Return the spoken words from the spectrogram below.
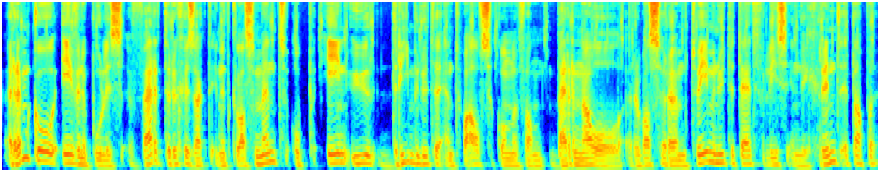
Remco Evenepoel is ver teruggezakt in het klassement op 1 uur 3 minuten en 12 seconden van Bernal. Er was ruim 2 minuten tijdverlies in de grindetappe,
